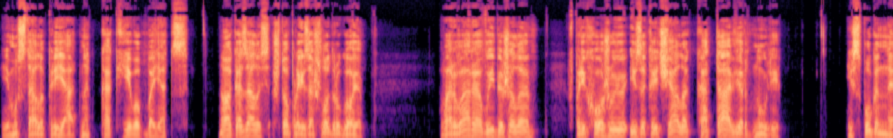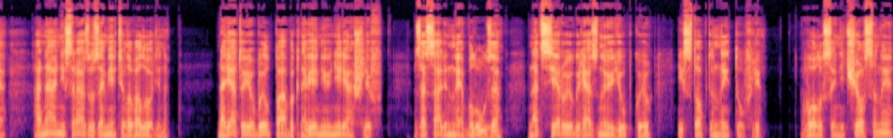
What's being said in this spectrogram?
Ему стало приятно, как его боятся. Но оказалось, что произошло другое. Варвара выбежала в прихожую и закричала «Кота вернули!» Испуганная, она не сразу заметила Володина. Наряд ее был по обыкновению неряшлив. Засаленная блуза над серую грязную юбкою и стоптанные туфли. Волосы нечесанные,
